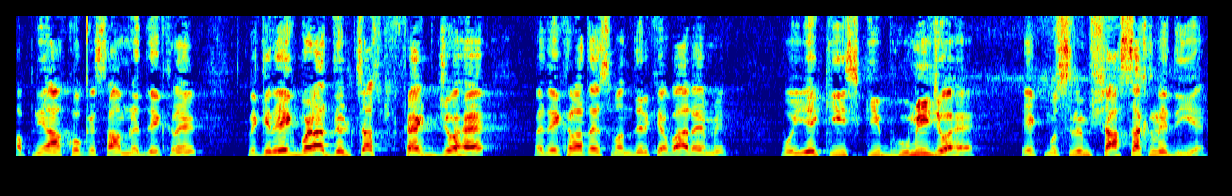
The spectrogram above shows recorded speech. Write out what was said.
अपनी आँखों के सामने देख रहे हैं। लेकिन एक बड़ा दिलचस्प फैक्ट जो है, मैं देख रहा था इस मंदिर के बारे में, वो ये कि इसकी भूमि जो है, एक मुस्लिम शासक ने दी है।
